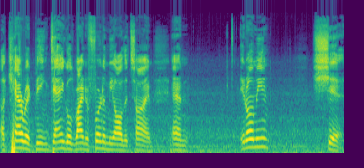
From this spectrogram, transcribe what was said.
a carrot being dangled right in front of me all the time, and you know what I mean. Shit.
